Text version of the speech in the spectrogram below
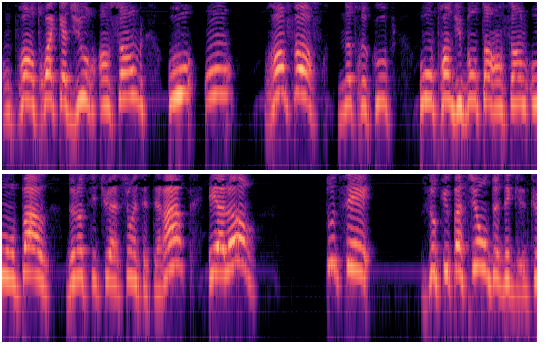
on prend 3-4 jours ensemble où on renforce notre couple, où on prend du bon temps ensemble, où on parle de notre situation, etc. Et alors, toutes ces occupations de, que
